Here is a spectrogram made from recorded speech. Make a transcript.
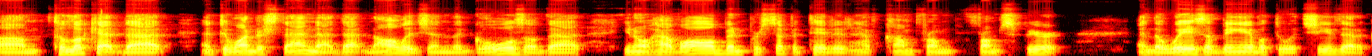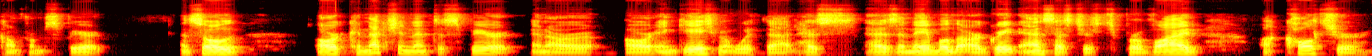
Um, to look at that and to understand that that knowledge and the goals of that, you know, have all been precipitated and have come from from spirit and the ways of being able to achieve that come from spirit. And so our connection then to spirit and our our engagement with that has has enabled our great ancestors to provide a culture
